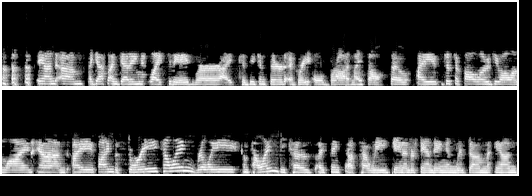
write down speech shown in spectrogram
and um, I guess I'm getting like to the age where I could be considered a great old broad myself. So I just have followed you all online and I find the storytelling really compelling because I think that's how we gain understanding and wisdom. And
